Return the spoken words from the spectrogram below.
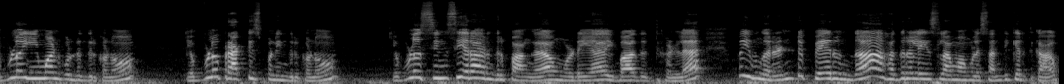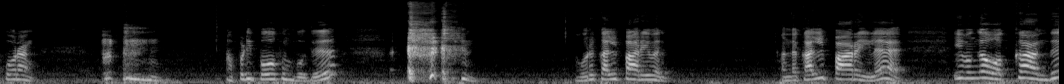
எவ்வளோ ஈமான் கொண்டு வந்திருக்கணும் எவ்வளோ ப்ராக்டிஸ் பண்ணியிருந்திருக்கணும் எவ்வளோ சின்சியராக இருந்திருப்பாங்க அவங்களுடைய இபாதத்துகளில். இப்போ இவங்க ரெண்டு பேரும் தான் ஹதர் அலி இஸ்லாம் அவங்கள சந்திக்கிறதுக்காக போகிறாங்க அப்படி போகும்போது ஒரு கல்பாறை வருது அந்த கல்பாறையில் இவங்க உக்காந்து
